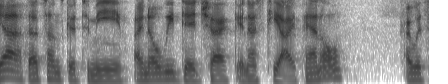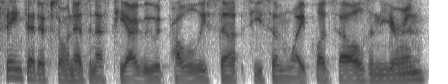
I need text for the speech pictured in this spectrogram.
Yeah, that sounds good to me. I know we did check an STI panel. I would think that if someone has an STI, we would probably see some white blood cells in the urine.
